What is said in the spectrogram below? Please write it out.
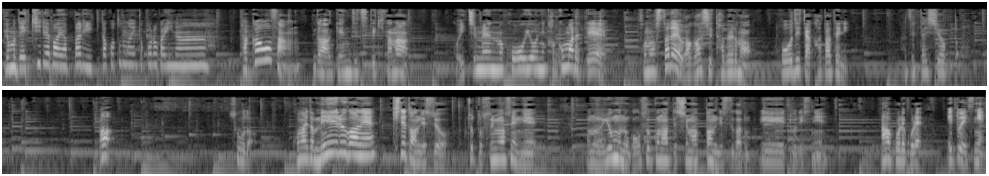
でもできればやっぱり行ったことないところがいいな高尾山が現実的かな。こう一面の紅葉に囲まれて、その下で和菓子食べるの。ほうじ茶片手に。絶対しよっと。あそうだ。この間メールがね、来てたんですよ。ちょっとすみませんね。あの、読むのが遅くなってしまったんですが、えーとですね。あ、これこれ。えっとですね。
